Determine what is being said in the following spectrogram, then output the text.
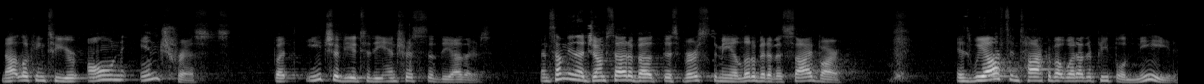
not looking to your own interests, but each of you to the interests of the others. And something that jumps out about this verse to me, a little bit of a sidebar, is we often talk about what other people need,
